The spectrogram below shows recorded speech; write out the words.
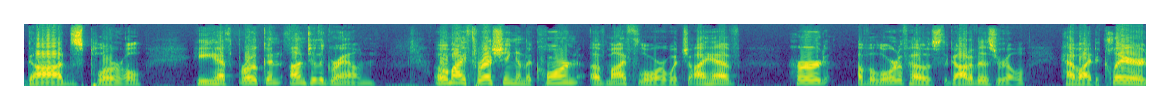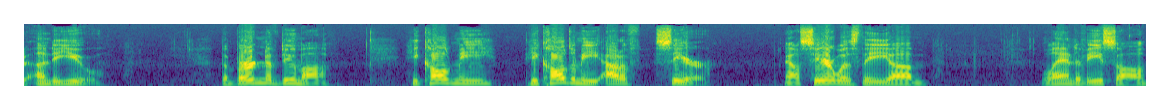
gods, plural, he hath broken unto the ground. O my threshing and the corn of my floor, which I have heard of the Lord of hosts, the God of Israel, have I declared unto you. The burden of Dumah. he called me, he called to me out of Seir. Now Seir was the um, land of Esau,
